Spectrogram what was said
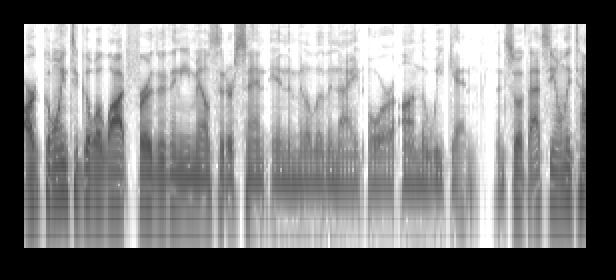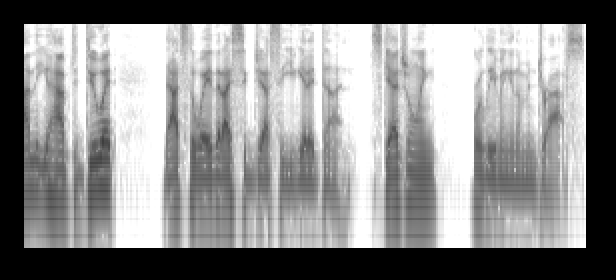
are going to go a lot further than emails that are sent in the middle of the night or on the weekend. And so, if that's the only time that you have to do it, that's the way that I suggest that you get it done scheduling or leaving them in drafts.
